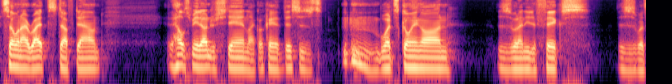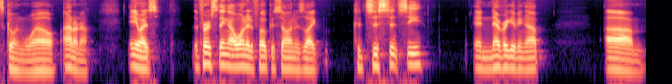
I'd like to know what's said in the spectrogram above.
So when I write stuff down, it helps me to understand like okay this is what's going on. This is what i need to fix. This is what's going well. I don't know. Anyways the first thing i wanted to focus on is like consistency and never giving up. Um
